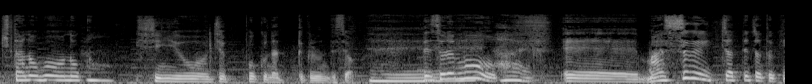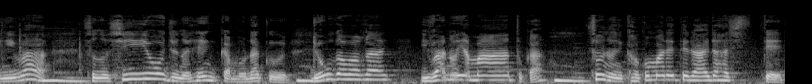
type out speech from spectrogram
北の方の針葉樹っぽくなってくるんですよ。でそれも、はい、えー、まっすぐ行っちゃってた時には、うん、その針葉樹の変化もなく、うん、両側が岩の山とか、うん、そういうのに囲まれてる間走って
